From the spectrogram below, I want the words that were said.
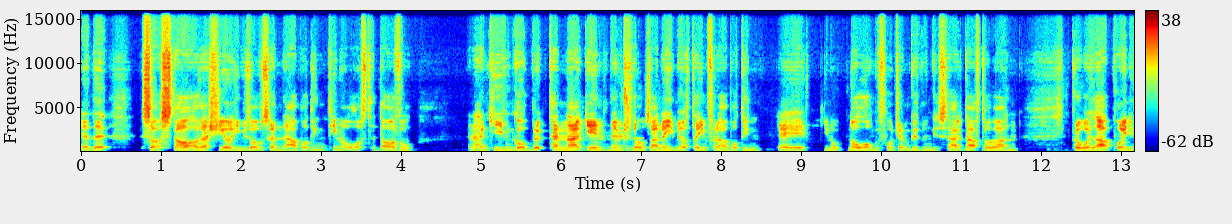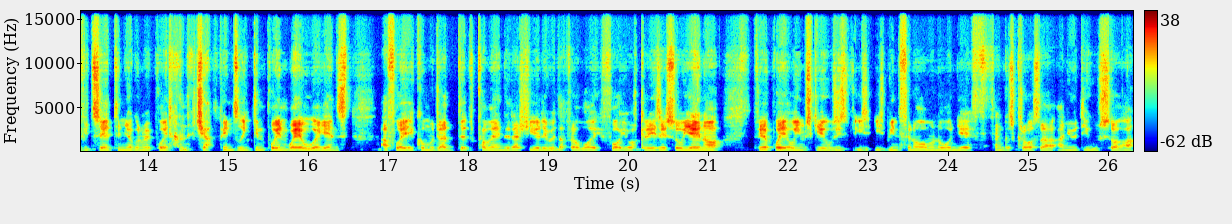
at the sort of start of this year he was obviously in the Aberdeen team that lost to Darvel. And I think he even got booked in that game. It was just also a nightmare time for Aberdeen uh, you know, not long before Jim Goodwin gets sacked after that. And probably at that point, if you'd said to him you're going to be playing in the Champions League and playing well against Atletico Madrid at come end of this year, they would have probably thought you were crazy. So yeah, no, fair play to Liam Scales. He's, he's, he's been phenomenal, and yeah, fingers crossed that a new deal sort of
